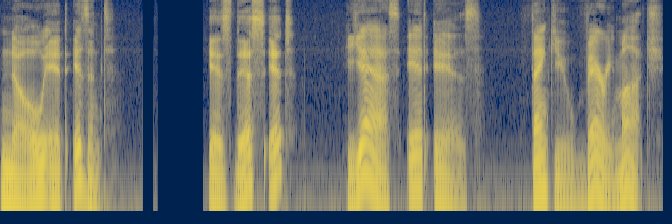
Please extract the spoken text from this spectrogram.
No, it isn't. Is this it? Yes, it is. Thank you very much.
